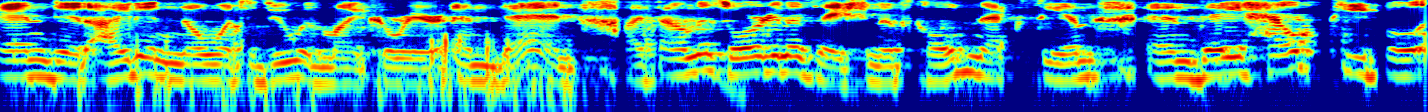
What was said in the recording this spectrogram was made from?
ended, I didn't know what to do with my career. And then I found this organization. It's called Nexium, and they help people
